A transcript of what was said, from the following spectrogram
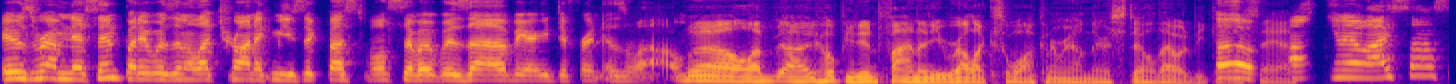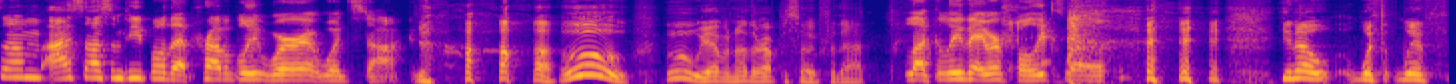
it was reminiscent, but it was an electronic music festival, so it was uh, very different as well. Well, I, I, hope you didn't find any relics walking around there. Still, that would be kind oh, of sad. Uh, you know, I saw some. I saw some people that probably were at Woodstock. ooh, ooh, we have another episode for that. Luckily, they were fully clothed. you know, with with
